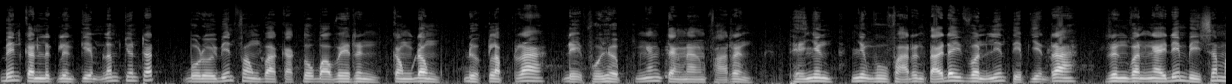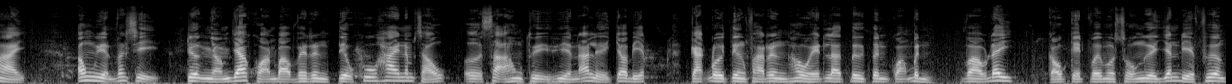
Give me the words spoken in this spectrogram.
bên cạnh lực lượng kiểm lâm chuyên trách, bộ đội biên phòng và các tổ bảo vệ rừng cộng đồng được lập ra để phối hợp ngăn chặn nạn phá rừng. Thế nhưng, những vụ phá rừng tại đây vẫn liên tiếp diễn ra, rừng vẫn ngày đêm bị xâm hại. Ông Nguyễn Văn Sĩ, trưởng nhóm gia khoán bảo vệ rừng tiểu khu 256 ở xã Hồng Thủy, huyện A Lưới cho biết, các đối tượng phá rừng hầu hết là từ tỉnh Quảng Bình vào đây cấu kết với một số người dân địa phương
